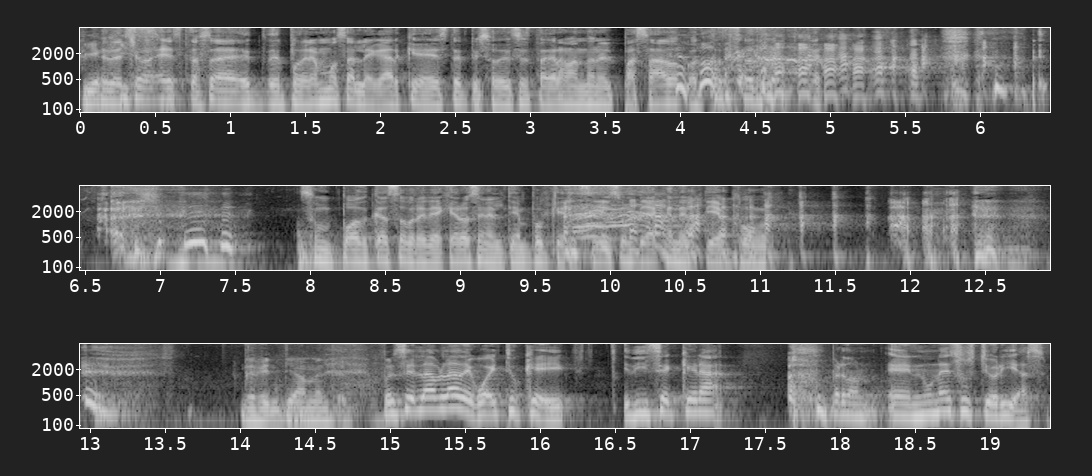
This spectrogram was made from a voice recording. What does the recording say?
de hecho, esto, o sea, eh, podríamos alegar que este episodio se está grabando en el pasado. con. Es un podcast sobre viajeros en el tiempo que en sí es un viaje en el tiempo. Definitivamente. Pues él habla de Y2K y dice que era, perdón, en una de sus teorías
